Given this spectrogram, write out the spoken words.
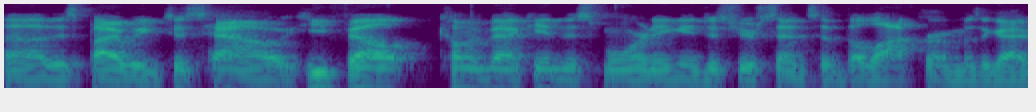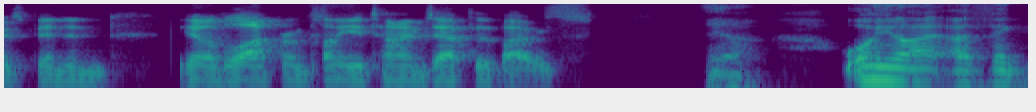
uh, this bye week. Just how he felt coming back in this morning, and just your sense of the locker room as a guy who's been in, you know, the locker room plenty of times after the bye week. Yeah. Well, you know, I, I think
